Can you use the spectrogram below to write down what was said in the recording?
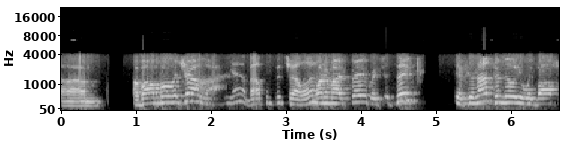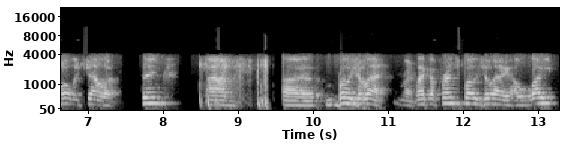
Um, Of Valpolicella. yeah, Valpolicella. one of my favorites. Think, if you're not familiar with Valpolicella, think um, uh, Beaujolais, Right. like a French Beaujolais, a light,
